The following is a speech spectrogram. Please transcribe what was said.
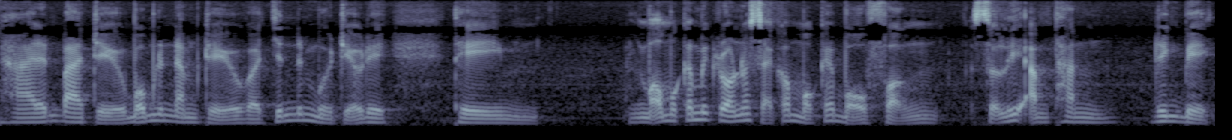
2 đến 3 triệu 4 đến 5 triệu và 9 đến 10 triệu đi thì mỗi một cái micro nó sẽ có một cái bộ phận xử lý âm thanh riêng biệt.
